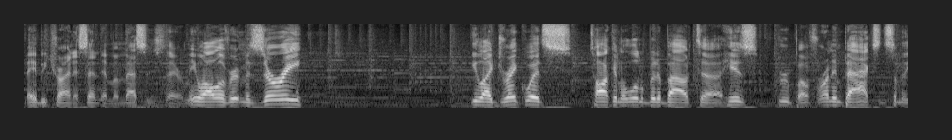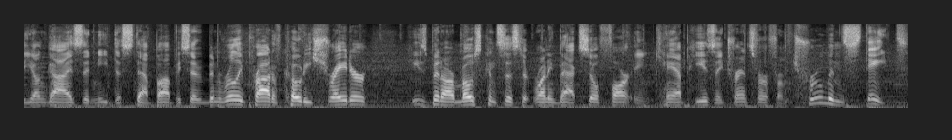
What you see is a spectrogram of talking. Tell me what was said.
maybe trying to send him a message there. Meanwhile, over at Missouri, Eli Drinkwitz talking a little bit about uh, his group of running backs and some of the young guys that need to step up. He said, I've been really proud of Cody Schrader. He's been our most consistent running back so far in camp. He is a transfer from Truman State.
